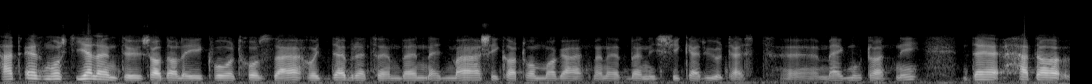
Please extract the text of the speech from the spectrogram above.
Hát ez most jelentős adalék volt hozzá, hogy Debrecenben egy másik atommagátmenetben is sikerült ezt e, megmutatni, de hát a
